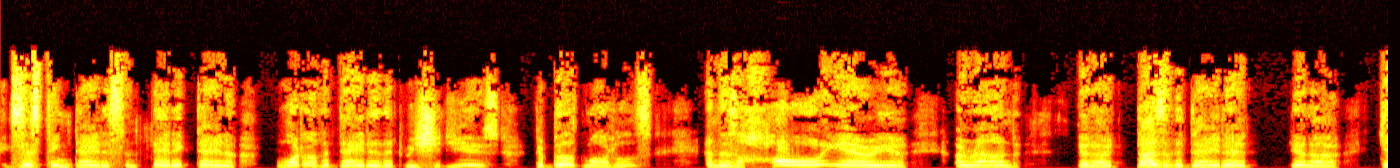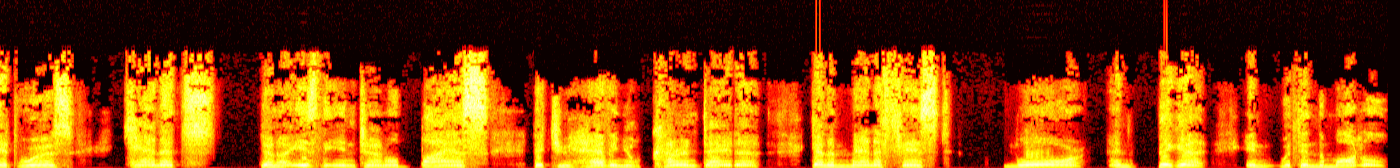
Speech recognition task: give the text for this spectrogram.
existing data, synthetic data? What are the data that we should use to build models? And there's a whole area around, you know, does the data, you know, get worse? Can it, you know, is the internal bias that you have in your current data going to manifest more and bigger in within the model?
